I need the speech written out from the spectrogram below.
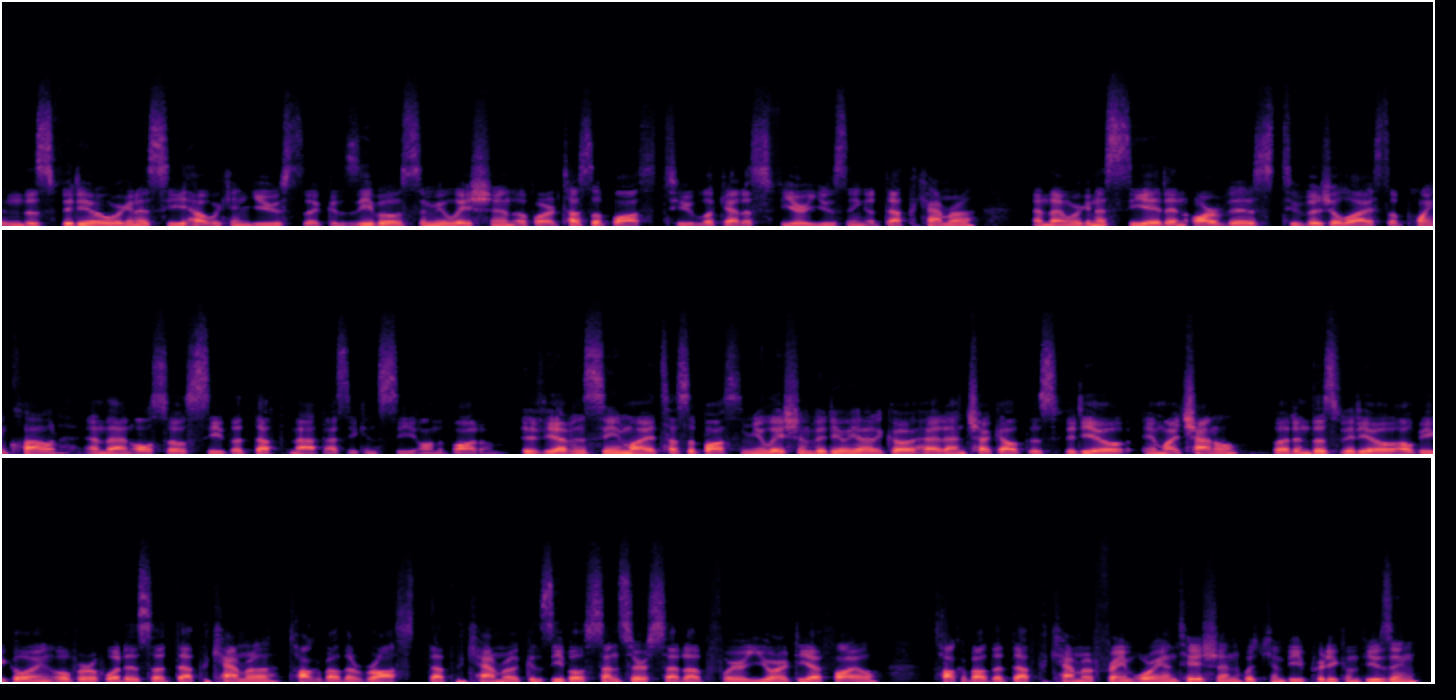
In this video, we're going to see how we can use the gazebo simulation of our Tesla bot to look at a sphere using a depth camera. And then we're going to see it in RViz to visualize the point cloud and then also see the depth map as you can see on the bottom. If you haven't seen my Tesla bot simulation video yet, go ahead and check out this video in my channel. But in this video, I'll be going over what is a depth camera, talk about the ROS depth camera gazebo sensor setup for your URDF file, talk about the depth camera frame orientation, which can be pretty confusing,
